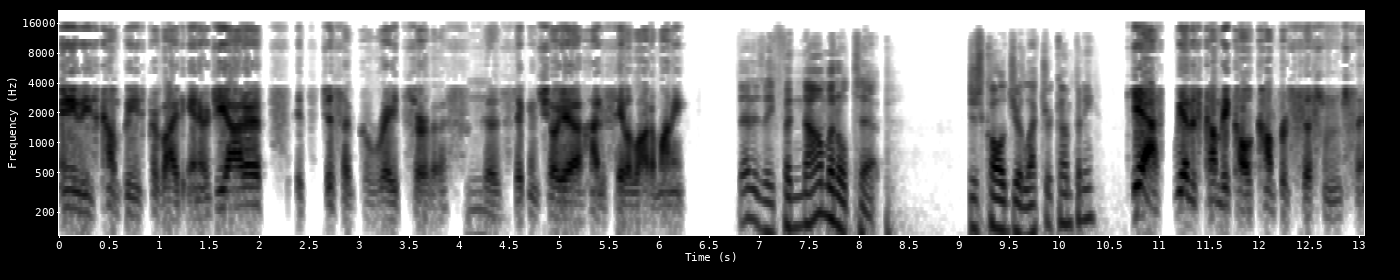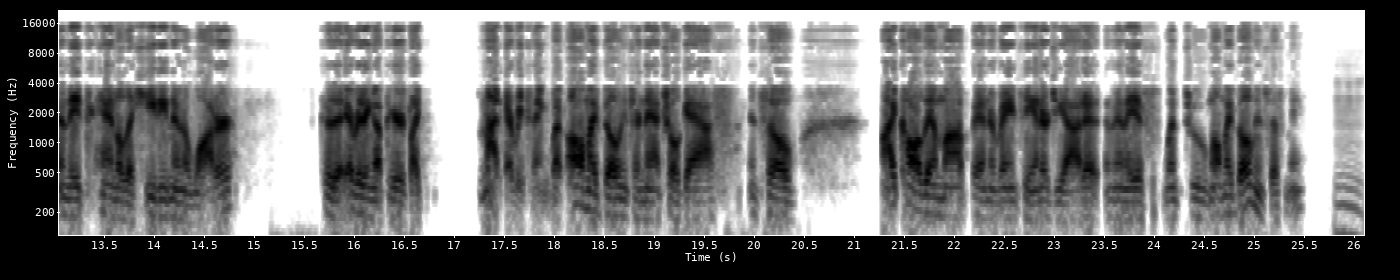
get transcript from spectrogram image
any of these companies provide energy audits, it's just a great service because mm. it can show you how to save a lot of money. That is a phenomenal tip. Just called your electric company? Yeah, we have this company called Comfort Systems, and they handle the heating and the water because everything up here is like not everything, but all my buildings are natural gas, and so I called them up and arranged the energy audit, and then they just went through all my buildings with me. Mm.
